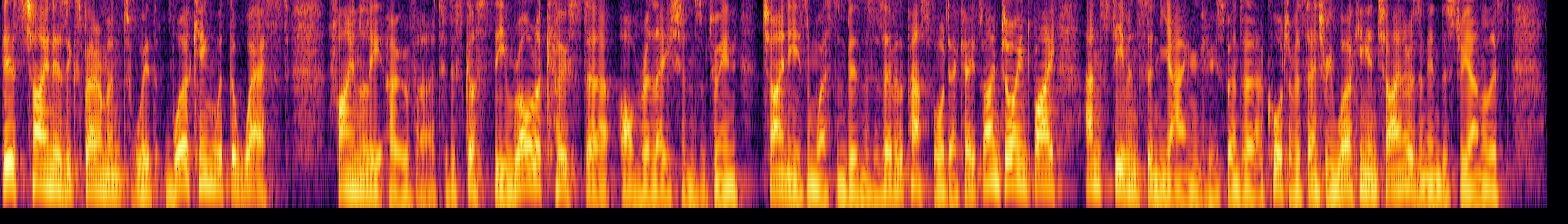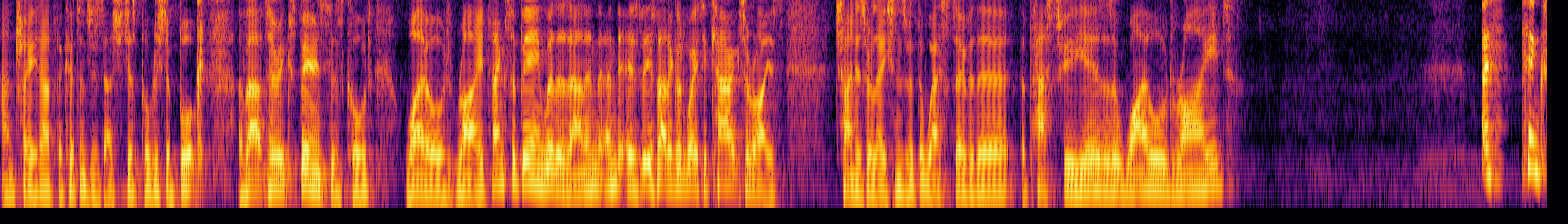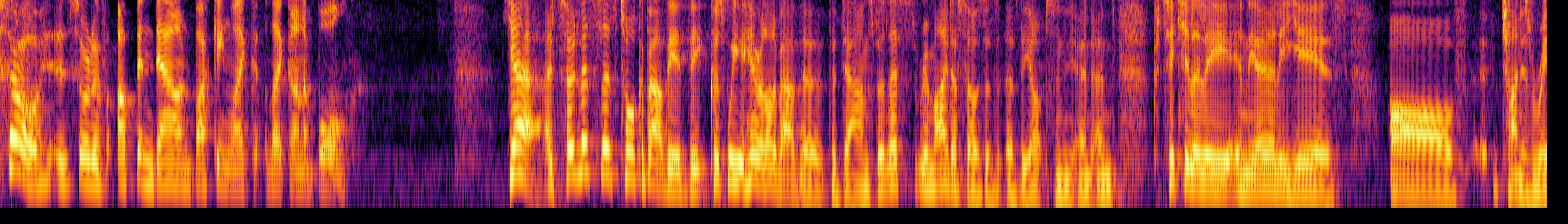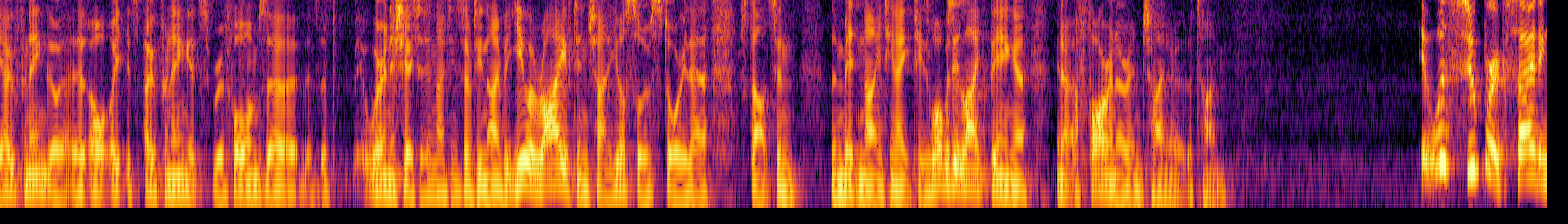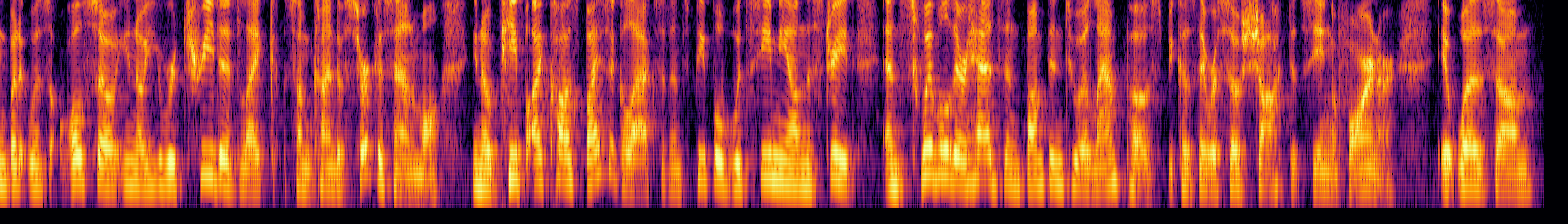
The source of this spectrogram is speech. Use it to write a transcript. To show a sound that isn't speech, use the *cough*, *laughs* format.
Is China's experiment with working with the West finally over? To discuss the roller coaster of relations between Chinese and Western businesses over the past four decades, I'm joined by Anne Stevenson Yang, who spent a quarter of a century working in China as an industry analyst and trade advocate, and she's actually just published a book about her experiences called Wild Ride. Thanks for being with us, Anne. And, and is, is that a good way to characterise China's relations with the West over the, the past few years as a wild ride? I think so. It's sort of up and down, bucking like like on a bull. Yeah, so let's let's talk about the because we hear a lot about the the downs, but let's remind ourselves of, of the ups and, and and particularly in the early years of China's reopening or, or its opening, its reforms uh, were initiated in 1979. But you arrived in China. Your sort of story there starts in the mid 1980s. What was it like being a you know a foreigner in China at the time? It was super exciting, but it was also, you know, you were treated like some kind of circus animal. You know, people, I caused bicycle accidents. People would see me on the street and swivel their heads and bump into a lamppost because they were so shocked at seeing a foreigner. It was, um,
